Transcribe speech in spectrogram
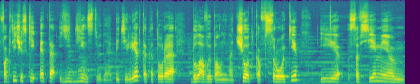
Фактически это единственная пятилетка, которая была выполнена четко в сроки и со всеми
